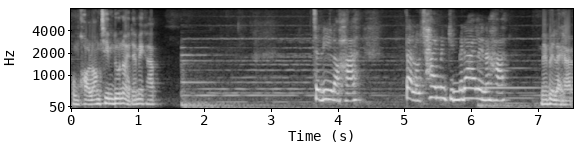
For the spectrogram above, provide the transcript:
ผมขอลองชิมดูหน่อยได้ไหมครับ จะดีเหรอคะ แต่รสชาติมันกินไม่ได้เลยนะคะ ไม่เป็นไรครับ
